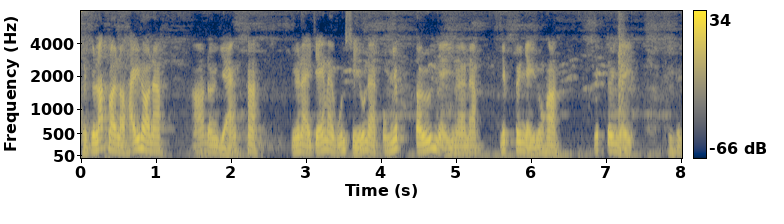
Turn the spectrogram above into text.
Thì cứ lắc lên là thấy thôi nè. Đó đơn giản ha. Như này chén này bún xỉu nè con nhất tứ nhị nè anh em. Nhất tứ nhị luôn ha. Nhất tứ nhị. Thì cái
